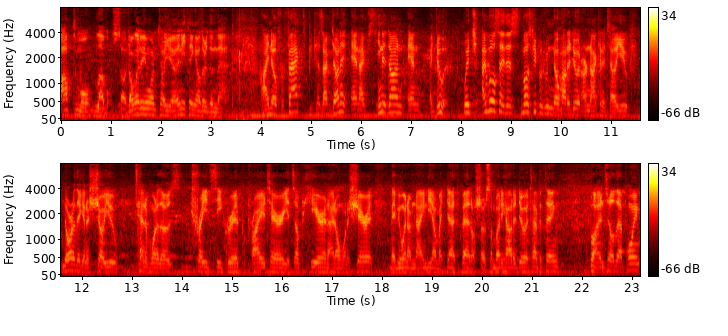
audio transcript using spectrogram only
optimal levels. So don't let anyone tell you anything other than that. I know for fact because I've done it and I've seen it done and I do it. Which I will say this, most people who know how to do it are not gonna tell you, nor are they gonna show you it's kind of one of those trade secret, proprietary, it's up here and I don't want to share it. Maybe when I'm 90 on my deathbed, I'll show somebody how to do it type of thing. But until that point,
